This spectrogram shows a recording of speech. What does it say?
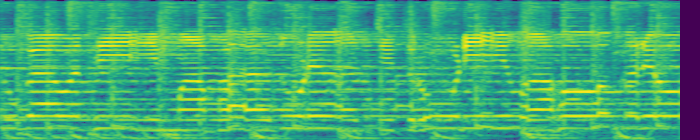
દુગાવથી માફા જોડ્યા ચિત્રોડી વાહો કર્યો.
